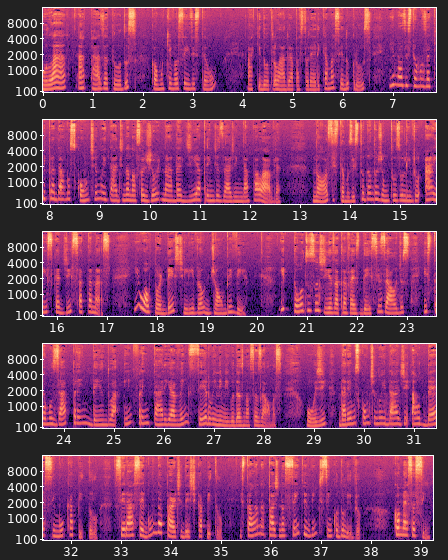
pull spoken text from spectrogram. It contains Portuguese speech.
Olá, a paz a todos. Como que vocês estão? Aqui do outro lado é a pastora Erika Macedo Cruz e nós estamos aqui para darmos continuidade na nossa jornada de aprendizagem da palavra. Nós estamos estudando juntos o livro A Isca de Satanás e o autor deste livro é o John Bevere. E todos os dias, através desses áudios, estamos aprendendo a enfrentar e a vencer o inimigo das nossas almas. Hoje daremos continuidade ao décimo capítulo. Será a segunda parte deste capítulo. Está lá na página 125 do livro. Começa assim:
